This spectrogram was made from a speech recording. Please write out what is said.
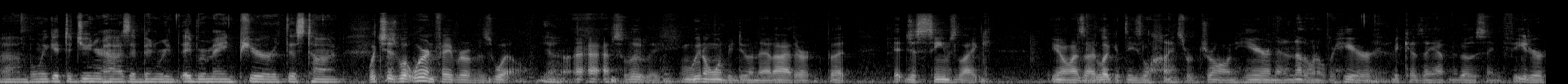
Um, When we get to junior highs, they've been, re- they've remained pure at this time. Which is what we're in favor of as well. Yeah. Absolutely. And We don't want to be doing that either, but it just seems like, you know, as I look at these lines we're drawing here and then another one over here, because they happen to go to the same feeder,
